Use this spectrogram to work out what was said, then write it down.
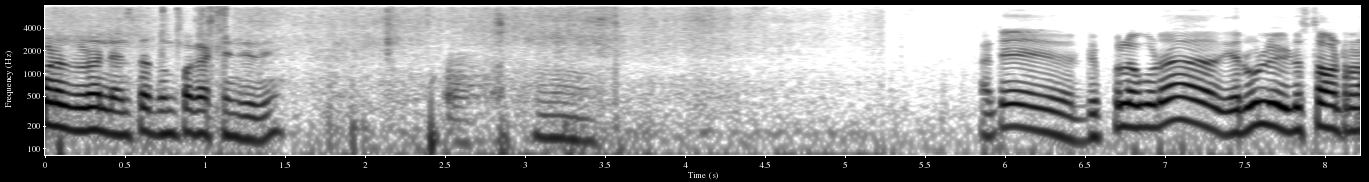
కూడా చూడండి ఎంత దుంప కట్టింది ఇది. అంటే డ్రిప్పులో కూడా ఎరువులు ఇడుస్తూ ఉంటారు.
